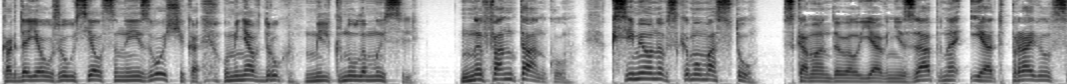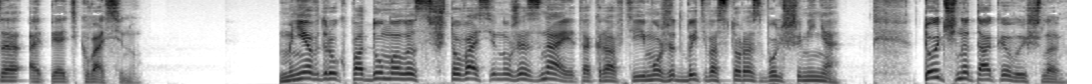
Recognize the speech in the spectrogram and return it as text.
Когда я уже уселся на извозчика, у меня вдруг мелькнула мысль. «На фонтанку, к Семеновскому мосту», — скомандовал я внезапно и отправился опять к Васину. Мне вдруг подумалось, что Васин уже знает о крафте и может быть во сто раз больше меня. Точно так и вышло.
